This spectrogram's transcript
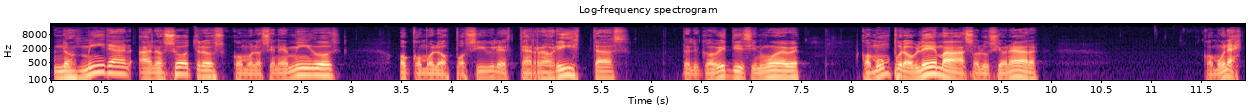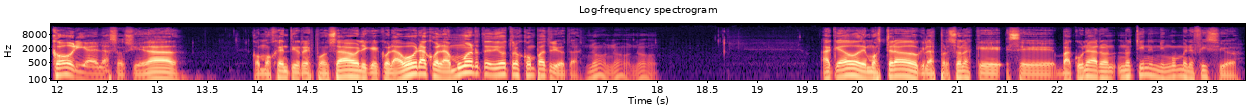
nos miran a nosotros como los enemigos o como los posibles terroristas del COVID-19 como un problema a solucionar, como una escoria de la sociedad, como gente irresponsable que colabora con la muerte de otros compatriotas? No, no, no. Ha quedado demostrado que las personas que se vacunaron no tienen ningún beneficio,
